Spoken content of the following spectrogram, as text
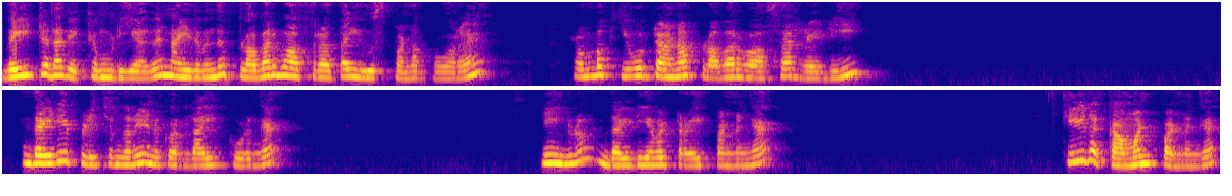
வெயிட்டடாக வைக்க முடியாது. நான் இதை வந்து ஃப்ளவர் வாசராக தான் யூஸ் பண்ண போகிறேன் ரொம்ப க்யூட்டான ஃப்ளவர் வாசர் ரெடி இந்த ஐடியா பிடிச்சிருந்தாலும் எனக்கு ஒரு லைக் கொடுங்க. நீங்களும் இந்த ஐடியாவை ட்ரை பண்ணுங்கள் கீழே கமெண்ட் பண்ணுங்கள்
